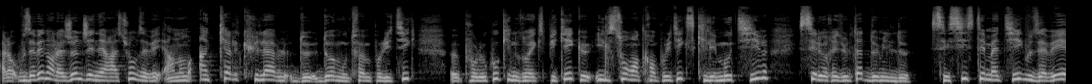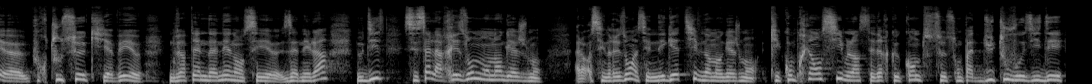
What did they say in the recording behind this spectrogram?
Alors vous avez dans la jeune génération, vous avez un nombre incalculable d'hommes ou de femmes politiques, euh, pour le coup, qui nous ont expliqué qu'ils sont rentrés en politique, ce qui les motive, c'est le résultat de 2002 c'est systématique. Vous avez, euh, pour tous ceux qui avaient euh, une vingtaine d'années dans ces euh, années-là, nous disent c'est ça la raison de mon engagement. Alors c'est une raison assez négative d'un engagement qui est compréhensible. Hein. C'est-à-dire que quand ce ne sont pas du tout vos idées,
